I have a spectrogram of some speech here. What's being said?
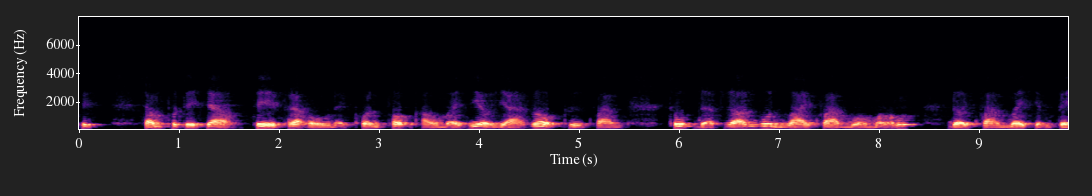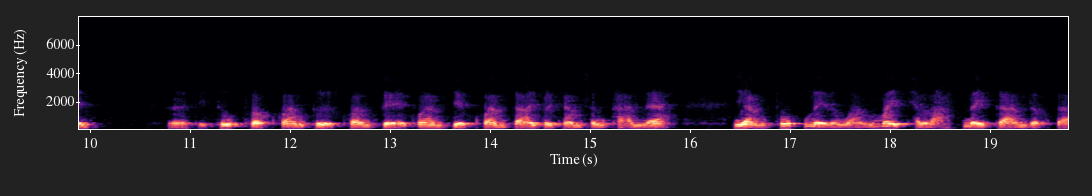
ทิ สัมพุทธเจ้าที่พระองค์ได้ค้นพบเอามาเยียวยาโรคคือความทุกข์เดือดร้อนวุ่นวายความมัวหมอง โดยความไม่จำเป็นที่ทุกข์เพราะความเกิดความแก่ความเจ็บความตายประจำสังขารแล้วย่างทุกข์ในระหว่างไม่ฉลาดในการรักษา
